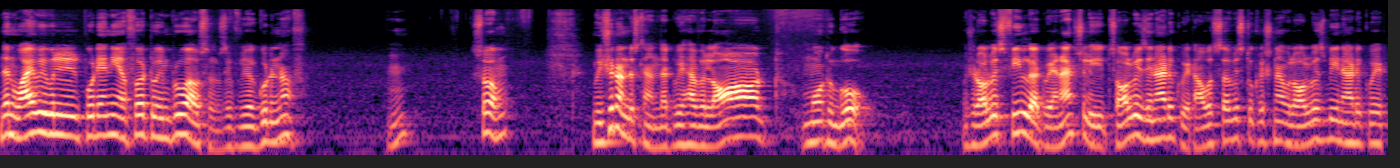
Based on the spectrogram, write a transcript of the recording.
then why we will put any effort to improve ourselves if we are good enough? Hmm? So, we should understand that we have a lot more to go. We should always feel that way, and actually, it's always inadequate. Our service to Krishna will always be inadequate.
